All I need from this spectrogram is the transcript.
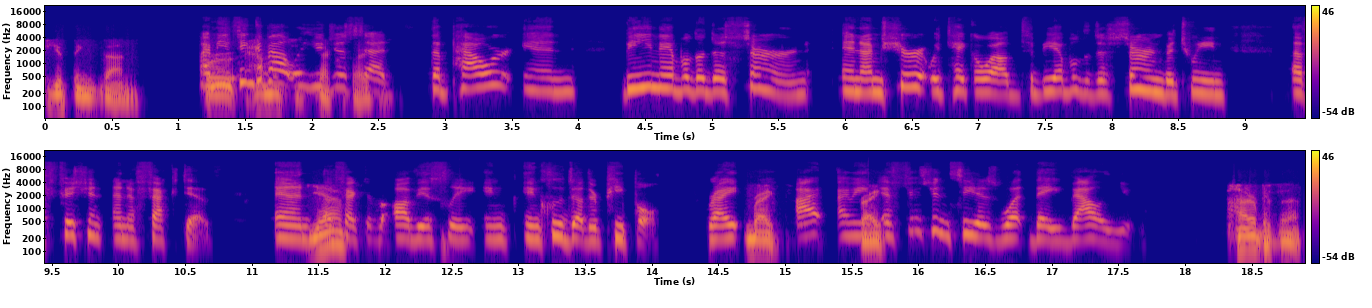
to get things done. I mean, think about what you just said the power in being able to discern. And I'm sure it would take a while to be able to discern between efficient and effective. And Yeah. effective obviously in, includes other people, right? Right. I, I mean, Right. efficiency is what they value, Hundred percent.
